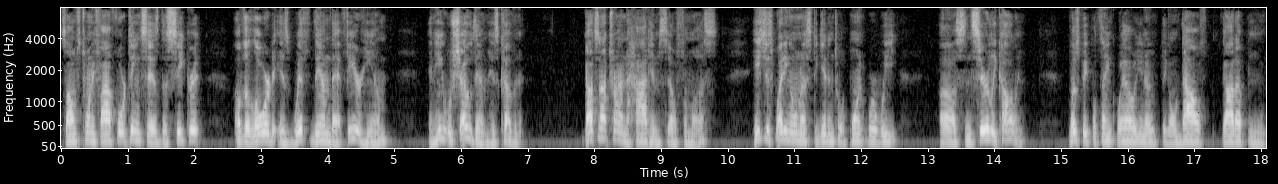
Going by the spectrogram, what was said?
Psalms 25 14 says, The secret of the Lord is with them that fear Him, and He will show them His covenant. God's not trying to hide himself from us. He's just waiting on us to get into a point where we uh, sincerely call him. Most people think, well, you know, they're going to dial God up and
